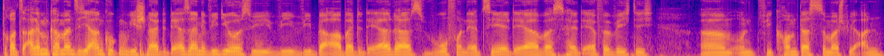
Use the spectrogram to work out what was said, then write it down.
trotz allem kann man sich angucken, wie schneidet er seine Videos, wie, wie, wie bearbeitet er das, wovon erzählt er, was hält er für wichtig ähm, und wie kommt das zum Beispiel an.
